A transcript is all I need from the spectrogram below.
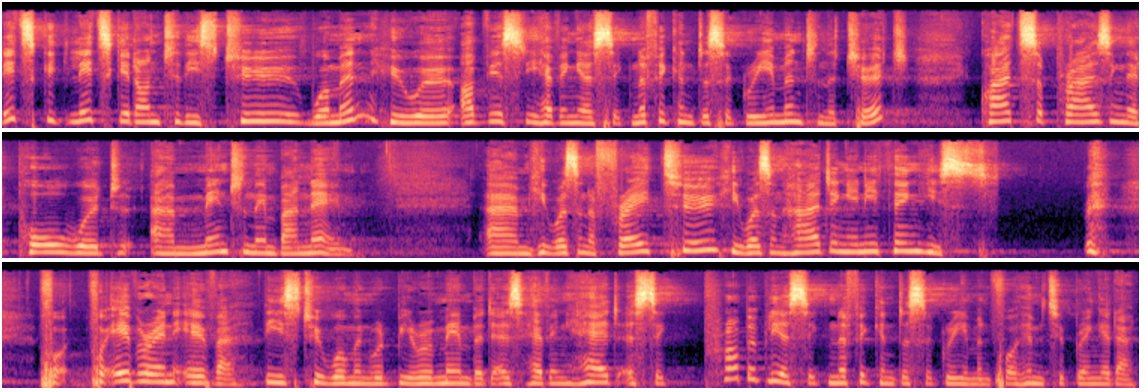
Let's get, let's get on to these two women who were obviously having a significant disagreement in the church. Quite surprising that Paul would um, mention them by name. Um, he wasn't afraid to, he wasn't hiding anything. He's for, forever and ever, these two women would be remembered as having had a probably a significant disagreement for him to bring it up.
